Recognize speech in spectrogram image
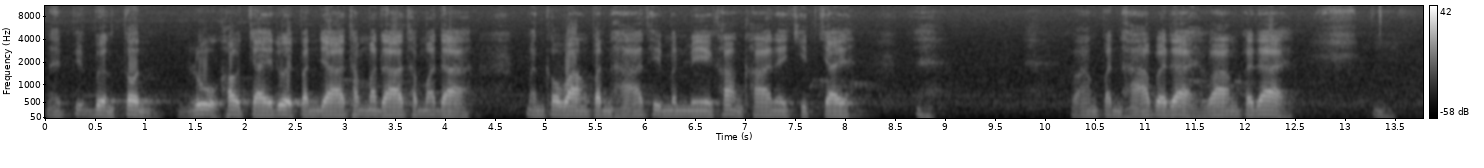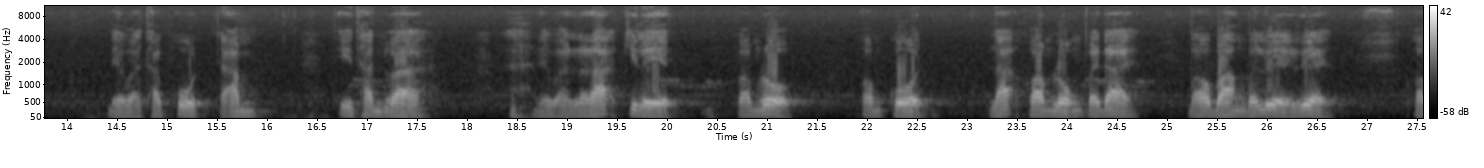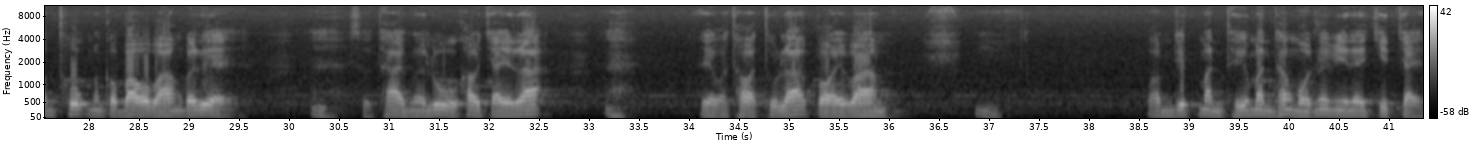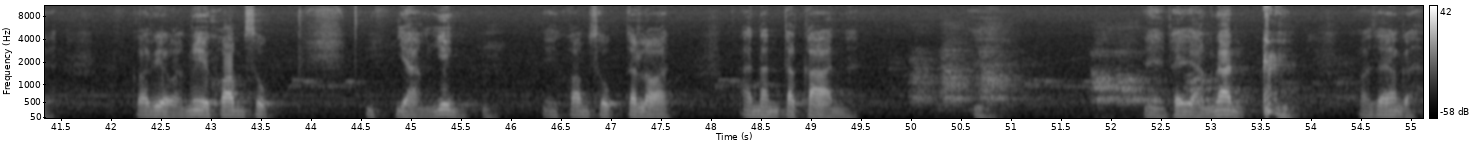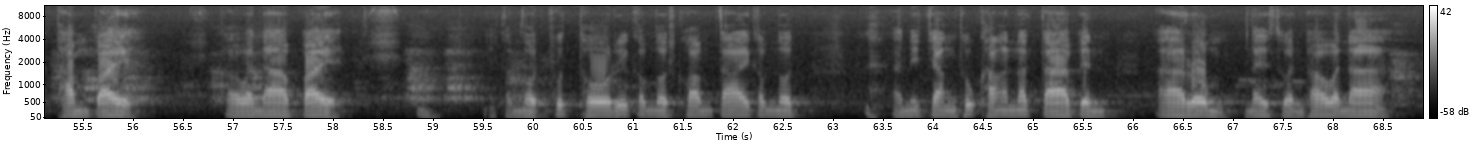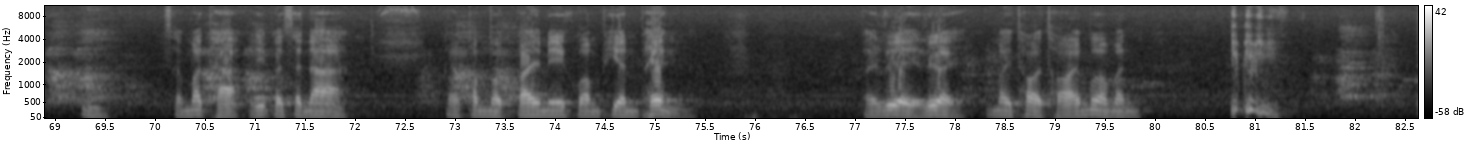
ในเบื้องต้นรู้เข้าใจด้วยปัญญาธรรมดา ธรรมดา มันก็วางปัญหาที่มันมีข้างคาในจิตใจ วางปัญหาไปได้ วางไปได้ เดี๋ยวว่าถ้าพูดตามที่ท่านว่าเดี๋ยวว่าละกิเลสความโลภ ความโกรธละความหลงไปได้ เบาบางไปเรื่อยเรื่อยความทุกข์มันก็เบาบางไปเรื่อยสุดท้ายเมื่อรู้เข้าใจละเรียกว่าทอดทุละปล่อยวางความยึดมั่นถือมั่นทั้งหมดไม่มีในจิตใจ ก็เรียกว่ามีความสุขอย่างยิ่ง มีความสุขตลอดอนันตการ นี่เป็นอย่างนั้นเพราะฉะนั้นก็ทำไป ภาวนาไปกำหนดพุทโธหรือกำหนดความตายกำหนดอันนี้จังทุกขังอนัตตาเป็นอารมณ์ในส่วนภาวนาสมถะวิปัสนา ก็กำหนดไปมีความเพียรเพ่ง ไปเรื่อยเรื่อยไม่ท้อถอยเมื่อมัน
